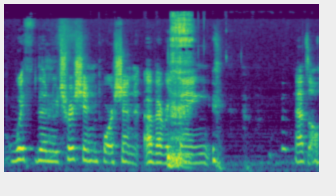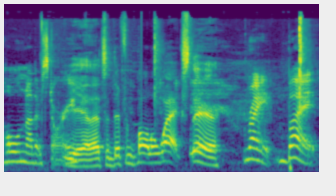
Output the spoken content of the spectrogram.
with the nutrition portion of everything, that's a whole nother story. Yeah, that's a different ball of wax there. Right, but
